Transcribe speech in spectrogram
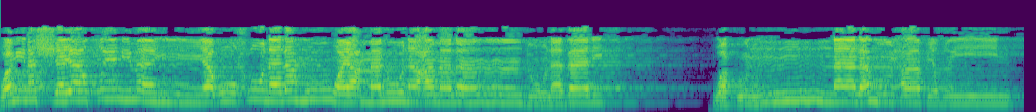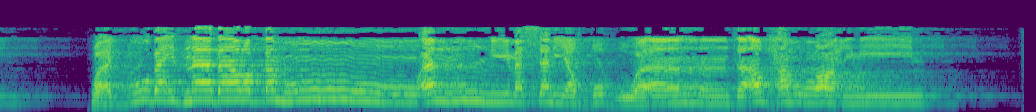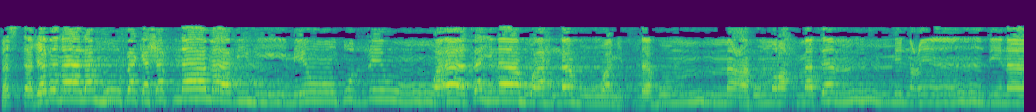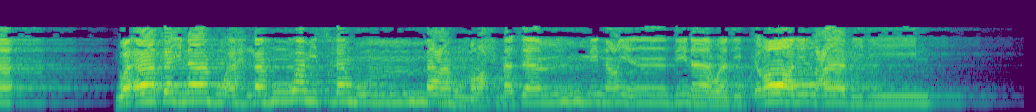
ومن الشياطين من يغوصون له ويعملون عملا دون ذلك وكنا لهم حافظين. وأيوب إذ نادى ربه أني مسني الضر وأنت أرحم الراحمين. فاستجبنا له فكشفنا ما به من ضر وآتيناه أهله ومثلهم معهم رحمة من عندنا وآتيناه أهله ومثلهم معهم رحمة من عندنا وذكرى للعابدين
